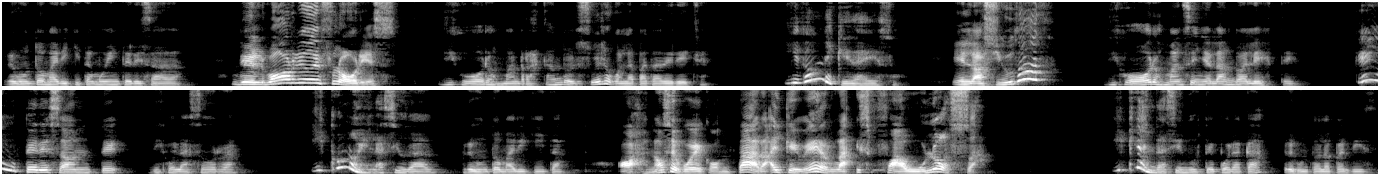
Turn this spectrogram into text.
preguntó Mariquita muy interesada. Del barrio de Flores, dijo Orosman rascando el suelo con la pata derecha. ¿Y dónde queda eso? En la ciudad, dijo Orosman señalando al este. Qué interesante, dijo la zorra. ¿Y cómo es la ciudad? preguntó Mariquita. Ah, no se puede contar, hay que verla, es fabulosa. ¿Y qué anda haciendo usted por acá? preguntó la perdiz.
